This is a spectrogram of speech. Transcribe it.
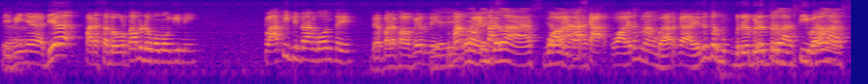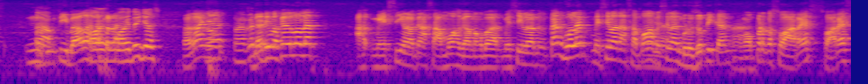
Ya. ininya dia pada babak pertama udah ngomong gini pelatih pinteran Conte daripada Valverde Iya, cuma. Oh, kualitas jelas, kualitas jelas. Kualitas menang Barca itu ter, bener-bener jelas terbukti banget jelas Nggak. terbukti banget kalau, kalau itu jelas makanya Oh, makanya- dari makanya lo liat ah, Messi ngelakuin Asamoah gampang banget Messi ngelakuin kan gue liat Messi ngelakuin Asamoah Iya. Messi ngelakuin Brozovic kan Ah. ngoper ke Suarez Suarez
